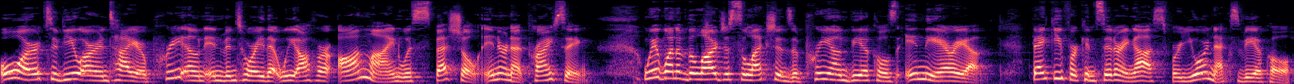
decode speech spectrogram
or to view our entire pre-owned inventory that we offer online with special internet pricing. We have one of the largest selections of pre-owned vehicles in the area. Thank you for considering us for your next vehicle.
